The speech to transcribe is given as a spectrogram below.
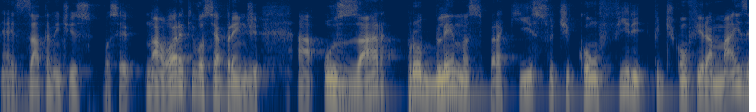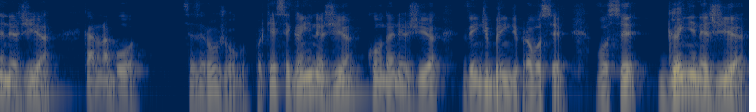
É exatamente isso. Você, na hora que você aprende a usar problemas para que isso te confire, que te confira mais energia, cara, na boa, você zerou o jogo. Porque você ganha energia quando a energia vem de brinde para você. Você ganha energia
